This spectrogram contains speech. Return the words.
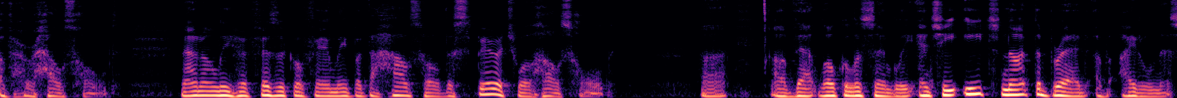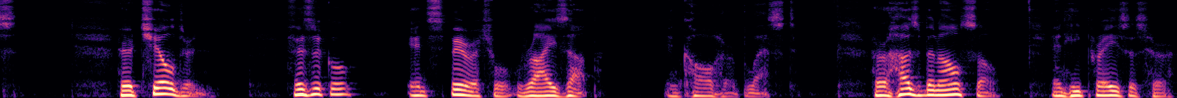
of her household not only her physical family, but the household, the spiritual household uh, of that local assembly. And she eats not the bread of idleness. Her children, physical and spiritual, rise up and call her blessed. Her husband also, and he praises her.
